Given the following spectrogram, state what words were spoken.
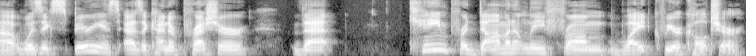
uh, was experienced as a kind of pressure that came predominantly from white queer culture.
